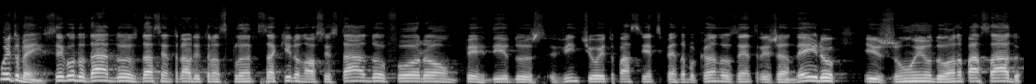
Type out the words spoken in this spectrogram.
Muito bem. Segundo dados da Central de Transplantes aqui do nosso estado, foram perdidos 28 pacientes pernambucanos entre janeiro e junho do ano passado,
